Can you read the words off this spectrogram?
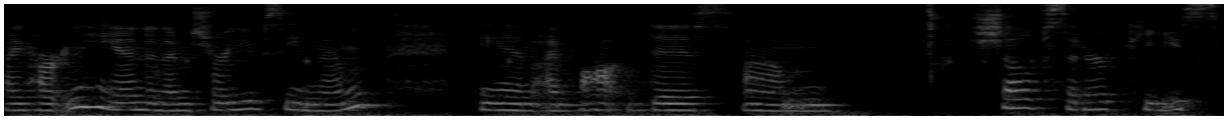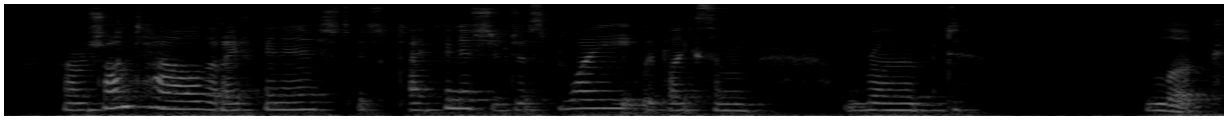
by Heart and Hand, and I'm sure you've seen them. And I bought this um, shelf sitter piece from Chantel that I finished. I finished it just white with like some rubbed look.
